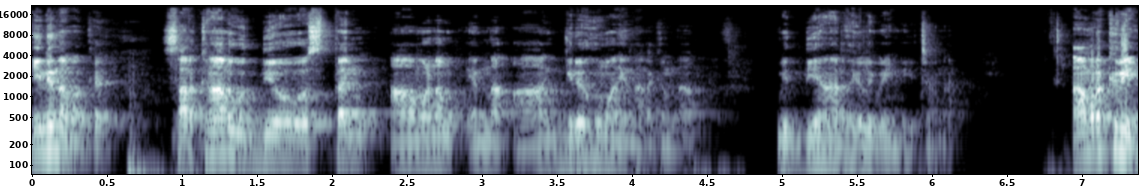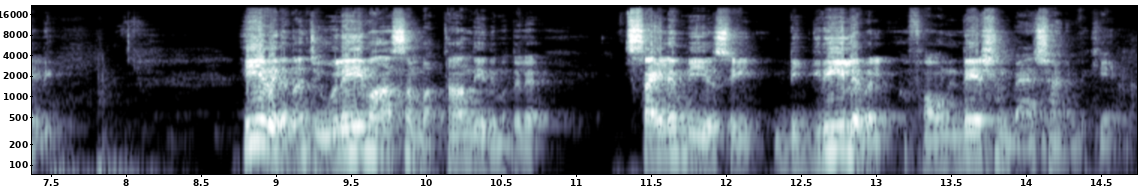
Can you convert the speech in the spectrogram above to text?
ഇനി നമുക്ക് സർക്കാർ ഉദ്യോഗസ്ഥൻ ആവണം എന്ന ആഗ്രഹവുമായി നടക്കുന്ന വിദ്യാർത്ഥികൾ വേണ്ടിയിട്ടാണ്. അവർക്ക് വേണ്ടി. ഈ വരുന്ന ജൂലൈ മാസം പത്താം തീയതി മുതൽ Xylem P S C degree level foundation batch ആരംഭിക്കുകയാണ്.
